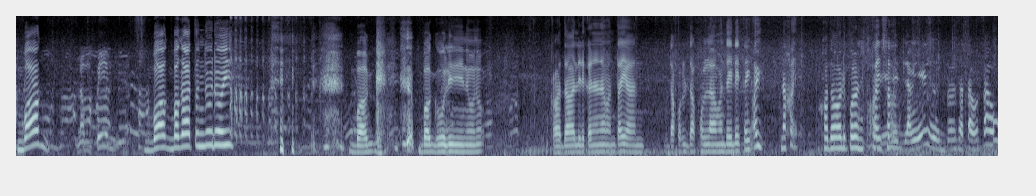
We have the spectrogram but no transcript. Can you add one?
Bag. Lampin. Bag bagaton dudoy. bag. Bag huli ni Nuno. Kadali ka na naman tayan. Dakol-dakol naman dahil tayo. Ay, naka nakadali pala ni Kaisa. Silid lang yun, doon sa taw-taw.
